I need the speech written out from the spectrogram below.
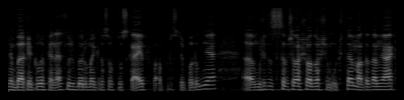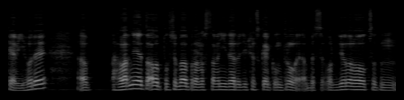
nebo jakékoliv jiné služby do Microsoftu Skype a prostě podobně, eh, můžete se přihlašovat vaším účtem, máte tam nějaké výhody. Hlavně je to ale potřeba pro nastavení té rodičovské kontroly, aby se oddělilo, co ten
